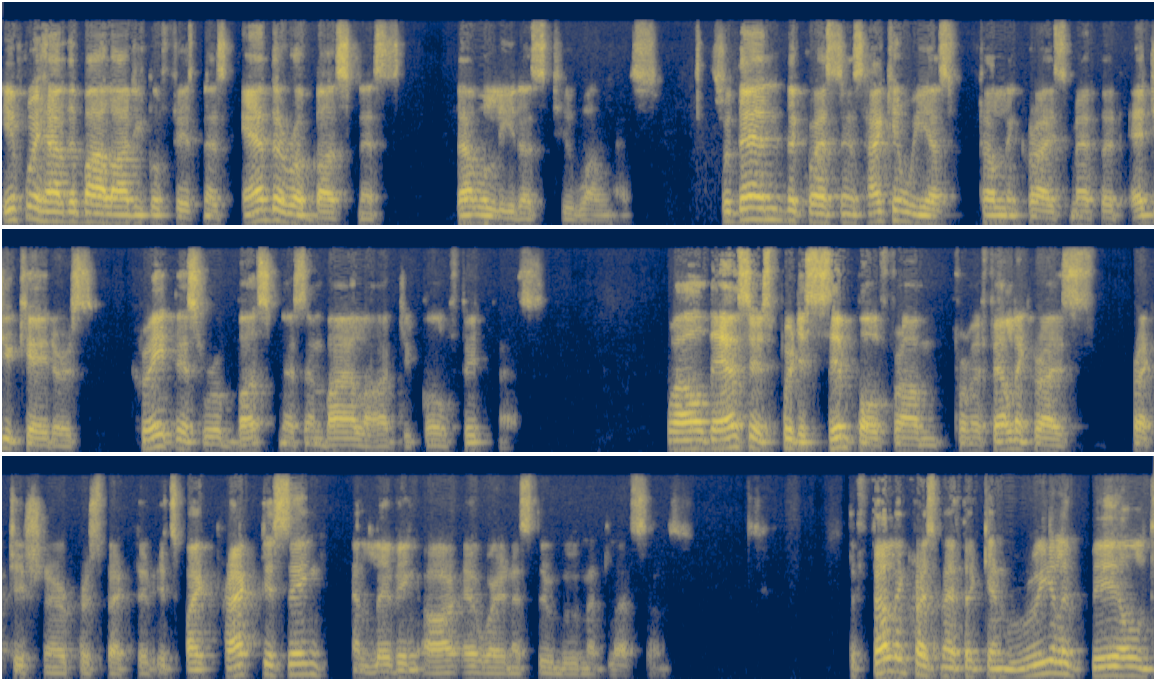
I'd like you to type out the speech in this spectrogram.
If we have the biological fitness and the robustness, that will lead us to wellness. So then the question is, how can we as Feldenkrais method educators create this robustness and biological fitness? Well, the answer is pretty simple from, from a Feldenkrais practitioner perspective. It's by practicing and living our awareness through movement lessons. The Feldenkrais method can really build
